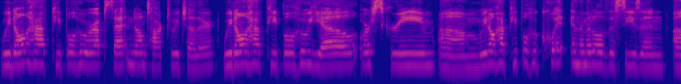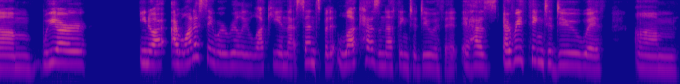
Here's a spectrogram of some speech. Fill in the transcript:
We don't have people who are upset and don't talk to each other. We don't have people who yell or scream. Um, we don't have people who quit in the middle of the season. Um, we are you know, I, I want to say we're really lucky in that sense, but it, luck has nothing to do with it. It has everything to do with um,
